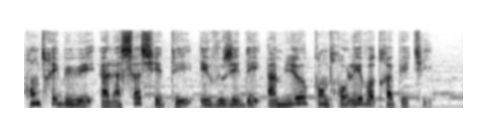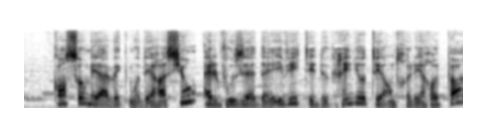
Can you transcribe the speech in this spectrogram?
contribuer à la satiété et vous aider à mieux contrôler votre appétit. Consommées avec modération, elles vous aident à éviter de grignoter entre les repas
